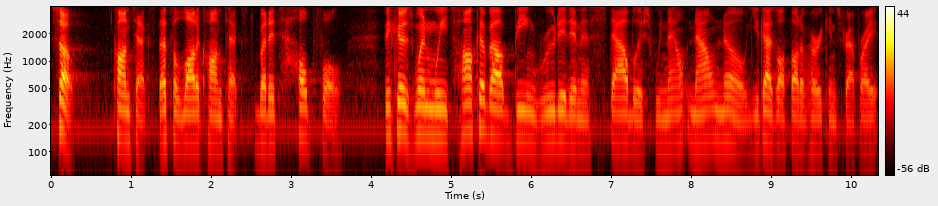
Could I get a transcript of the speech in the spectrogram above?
So, context. That's a lot of context, but it's helpful because when we talk about being rooted and established, we now, now know. You guys all thought of hurricane strap, right?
